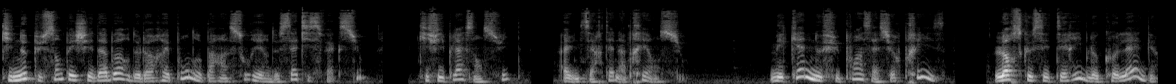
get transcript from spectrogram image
qu'il ne put s'empêcher d'abord de leur répondre par un sourire de satisfaction qui fit place ensuite à une certaine appréhension. Mais quelle ne fut point sa surprise lorsque ses terribles collègues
